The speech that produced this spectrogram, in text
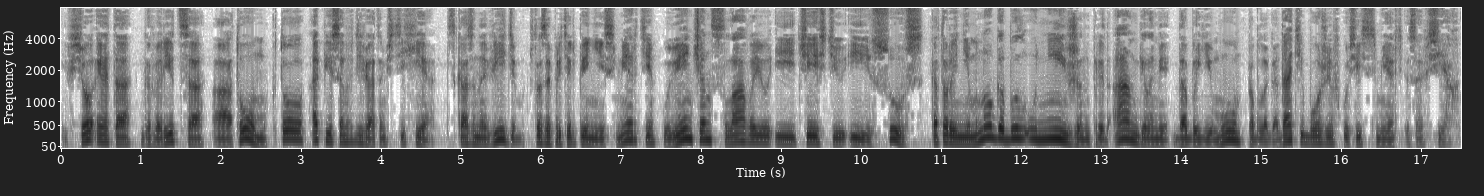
И все это говорится о том, кто описан в девятом стихе сказано, видим, что за претерпение смерти увенчан славою и честью Иисус, который немного был унижен пред ангелами, дабы ему, по благодати Божией, вкусить смерть за всех.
